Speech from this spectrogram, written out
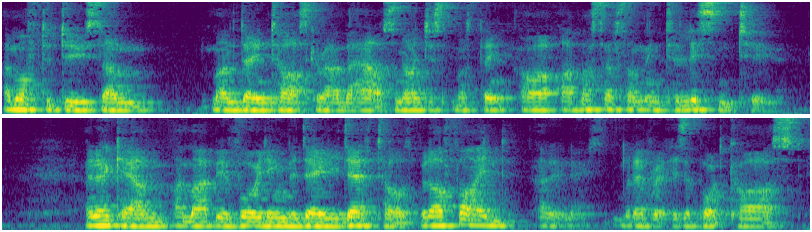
i'm off to do some mundane task around the house, and I just must think, oh, I must have something to listen to. And okay, I'm, i might be avoiding the daily death tolls, but I'll find I don't know whatever it is, a podcast,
